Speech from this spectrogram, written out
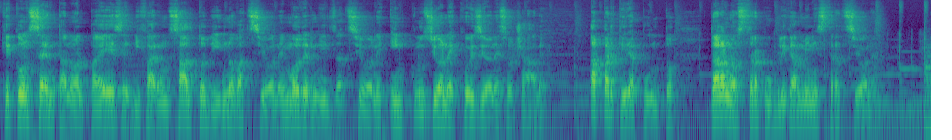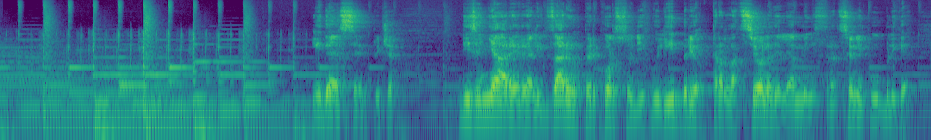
che consentano al Paese di fare un salto di innovazione, modernizzazione, inclusione e coesione sociale, a partire appunto dalla nostra pubblica amministrazione. L'idea è semplice. Disegnare e realizzare un percorso di equilibrio tra l'azione delle amministrazioni pubbliche,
